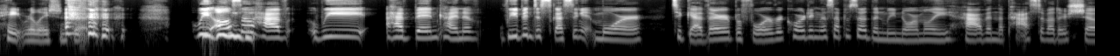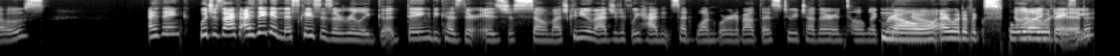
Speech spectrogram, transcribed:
hate relationship. we also have we have been kind of we've been discussing it more together before recording this episode than we normally have in the past of other shows. I think, which is I think in this case is a really good thing because there is just so much. Can you imagine if we hadn't said one word about this to each other until like right now? no, now? I would have It would've been crazy. exploded.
